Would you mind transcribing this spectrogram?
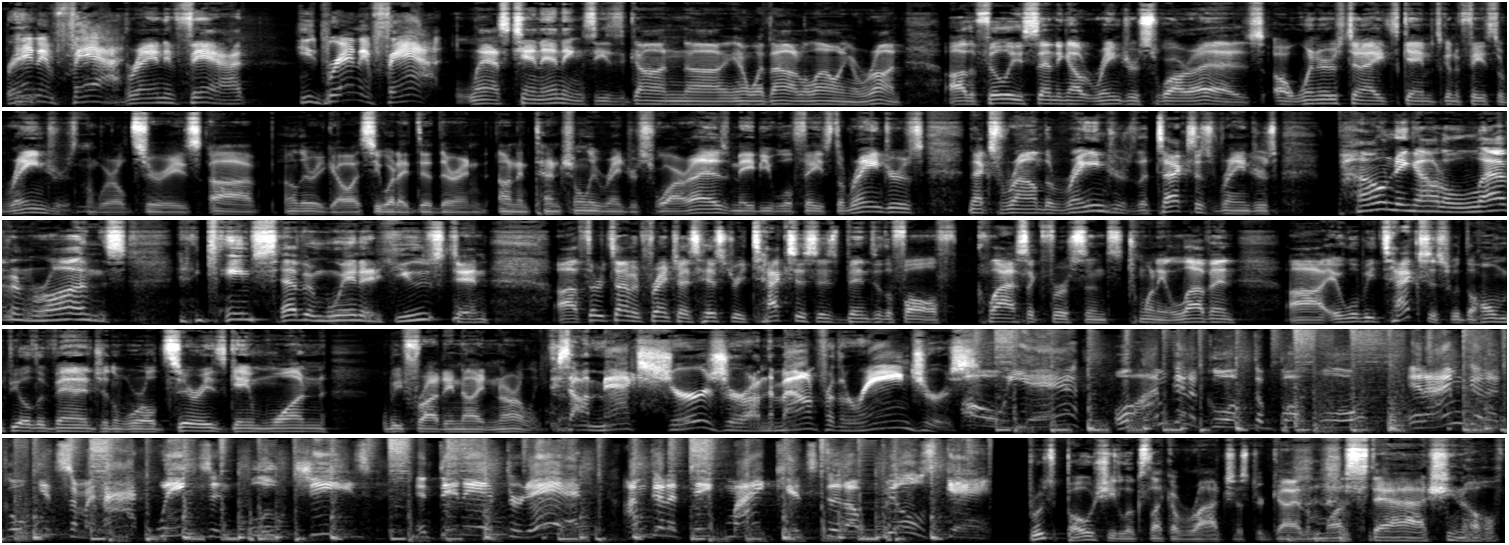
Brandon Fat. Brandon Fat. He's Brandon Fat. Last 10 innings, he's gone uh, you know, without allowing a run. Uh, the Phillies sending out Ranger Suarez. Uh, winners tonight's game is going to face the Rangers in the World Series. Uh, oh, there you go. I see what I did there in, unintentionally. Ranger Suarez maybe we'll face the Rangers next round. The Rangers, the Texas Rangers, pounding out 11 runs in a game seven win at Houston. Uh, third time in franchise history, Texas has been to the Fall Classic first since 2011. Uh, it will be Texas with the home field advantage in the World Series. Game one will be Friday night in Arlington. I saw Max Scherzer on the mound for the Rangers. Oh, yeah? Well, I'm going to go up to Buffalo and I'm going to go get some hot wings and blue cheese. And then after that, I'm going to take my kids to the Bills game. Bruce Bochy looks like a Rochester guy. The mustache, you know,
